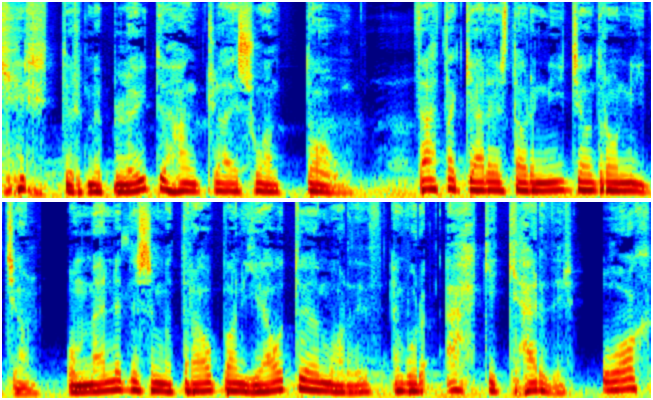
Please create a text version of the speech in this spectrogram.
kyrtur með blöytu hanglaði svo hann dó. Þetta gerðist árið 1919 og mennirni sem að drápa hann játuðum orðið en voru ekki kerðir og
